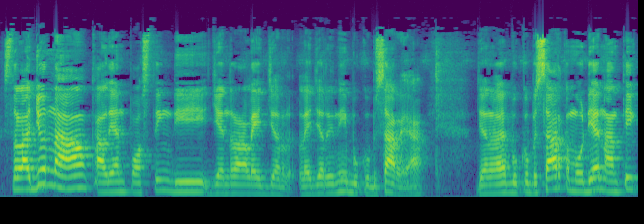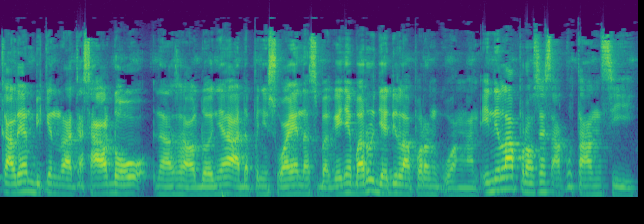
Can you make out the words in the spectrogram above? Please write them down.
Setelah jurnal, kalian posting di General Ledger. Ledger ini buku besar ya. Jangan buku besar, kemudian nanti kalian bikin raca saldo. Nah, saldonya ada penyesuaian dan sebagainya, baru jadi laporan keuangan. Inilah proses akuntansi.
